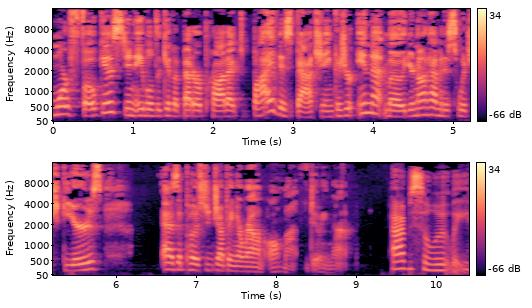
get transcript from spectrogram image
more focused and able to give a better product by this batching because you're in that mode. You're not having to switch gears as opposed to jumping around all month doing that. Absolutely.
